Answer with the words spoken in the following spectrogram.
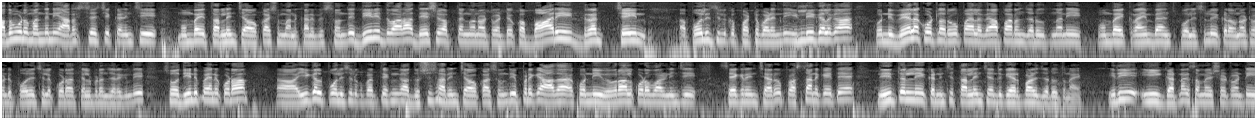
పదమూడు మందిని అరెస్ట్ చేసి ఇక్కడి నుంచి ముంబై తరలించే అవకాశం మనకు కనిపిస్తుంది. దీని ద్వారా దేశవ్యాప్తంగా ఉన్నటువంటి ఒక భారీ డ్రగ్ చైన్ పోలీసులకు పట్టుబడింది. ఇల్లీగల్గా కొన్ని వేల కోట్ల రూపాయల వ్యాపారం జరుగుతుందని ముంబై క్రైమ్ బ్రాంచ్ పోలీసులు ఇక్కడ ఉన్నటువంటి పోలీసులకు కూడా తెలపడం జరిగింది. సో దీనిపైన కూడా ఈగల్ పోలీసులకు ప్రత్యేకంగా దృష్టి సారించే అవకాశం ఉంది. ఇప్పటికే ఆదా కొన్ని వివరాలు కూడా వారి నుంచి సేకరించారు. ప్రస్తుతానికైతే నిందితుల్ని ఇక్కడి నుంచి తరలించేందుకు ఏర్పాట్లు జరుగుతున్నాయి. ఇది ఈ ఘటనకు సంబంధించినటువంటి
